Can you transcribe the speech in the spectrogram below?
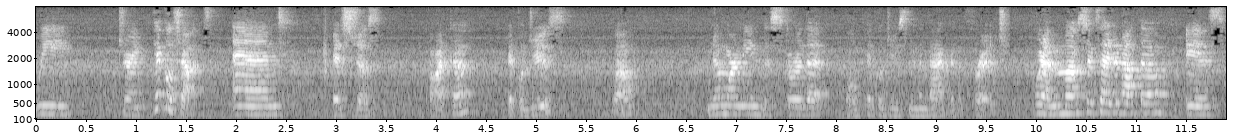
we drink pickle shots, and it's just vodka, pickle juice. Well, no more needing to store that old pickle juice in the back of the fridge. What I'm most excited about though is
